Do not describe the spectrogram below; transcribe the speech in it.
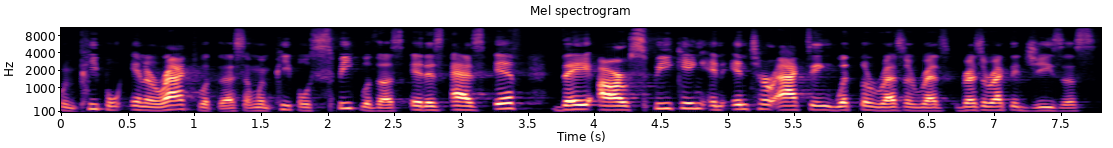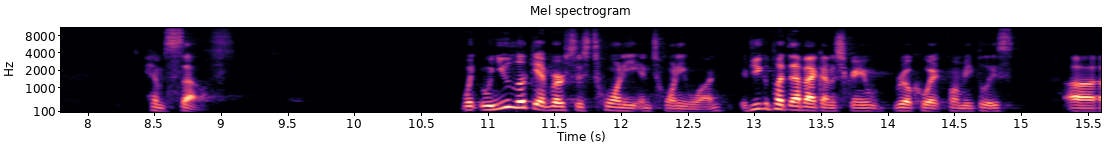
when people interact with us and when people speak with us, it is as if they are speaking and interacting with the resur- resurrected Jesus himself. When, when you look at verses 20 and 21, if you could put that back on the screen real quick for me, please. Uh,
